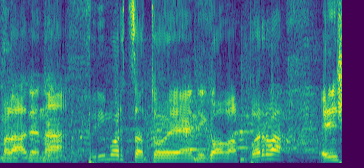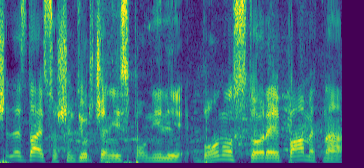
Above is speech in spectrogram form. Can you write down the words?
mladena Primorca, to je njegova prva. In šele zdaj so Šentjurčani izpolnili bonus, torej pametna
